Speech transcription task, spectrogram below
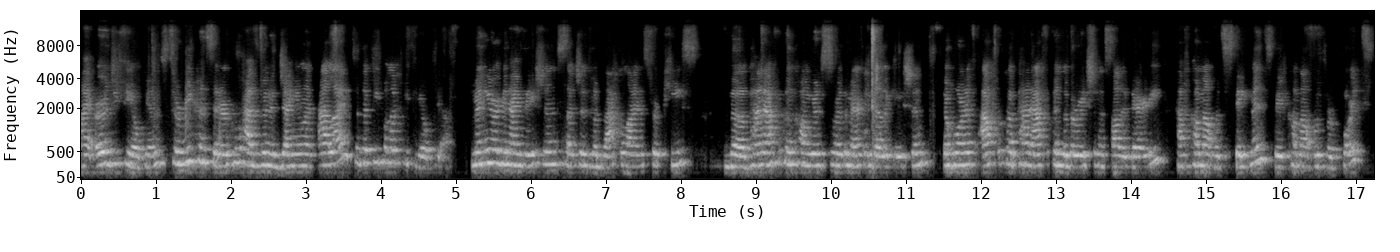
I urge Ethiopians to reconsider who has been a genuine ally to the people of Ethiopia. Many organizations such as the Black Alliance for Peace, the Pan-African Congress North American Delegation, the Horn of Africa Pan-African Liberation and Solidarity have come out with statements, they've come out with reports,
